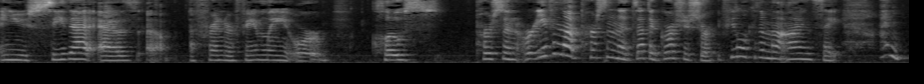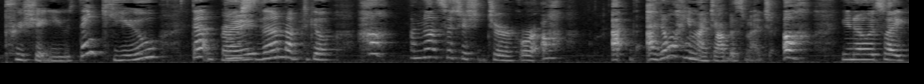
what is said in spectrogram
and you see that as a, a friend or family or close person or even that person that's at the grocery store if you look at them in the eye and say i appreciate you. Thank you. That boosts Right. them up to go huh i'm not such a jerk or oh I, I don't hate my job as much oh you know it's like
